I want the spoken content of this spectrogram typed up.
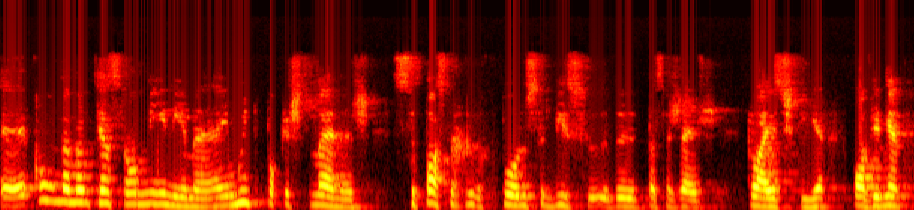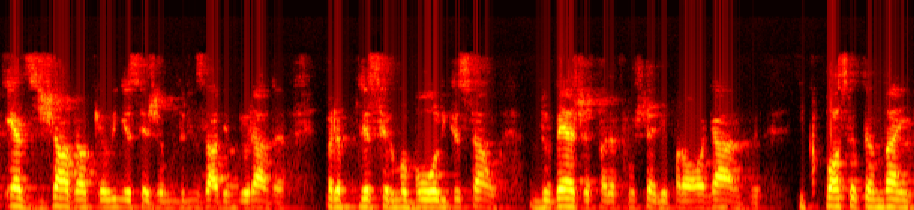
eh, com uma manutenção mínima, em muito poucas semanas, se possa repor o serviço de passageiros que lá existia. Obviamente é desejável que a linha seja modernizada e melhorada para poder ser uma boa ligação de Beja para Funcheiro e para Algarve e que possa também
